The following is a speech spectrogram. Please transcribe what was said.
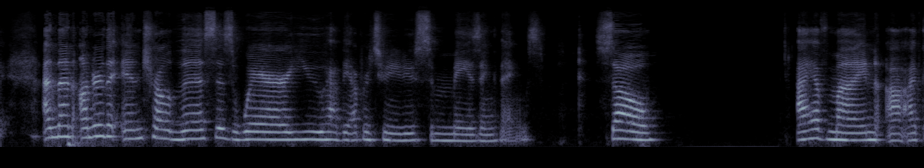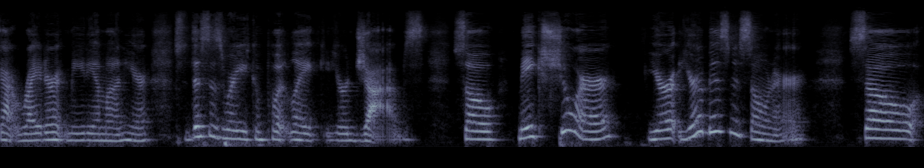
and then under the intro, this is where you have the opportunity to do some amazing things. So I have mine. Uh, I've got writer at Medium on here. So this is where you can put like your jobs. So make sure you're you're a business owner so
